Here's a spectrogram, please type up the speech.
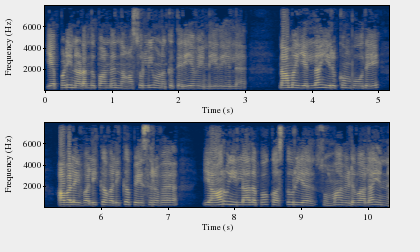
எப்படி நடந்துப்பான்னு நான் சொல்லி உனக்கு தெரிய வேண்டியது இல்லை. நாம எல்லாம் இருக்கும் போதே அவளை வலிக்க வலிக்க பேசுறவ யாரும் இல்லாதப்போ கஸ்தூரிய சும்மா விடுவாளா என்ன?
